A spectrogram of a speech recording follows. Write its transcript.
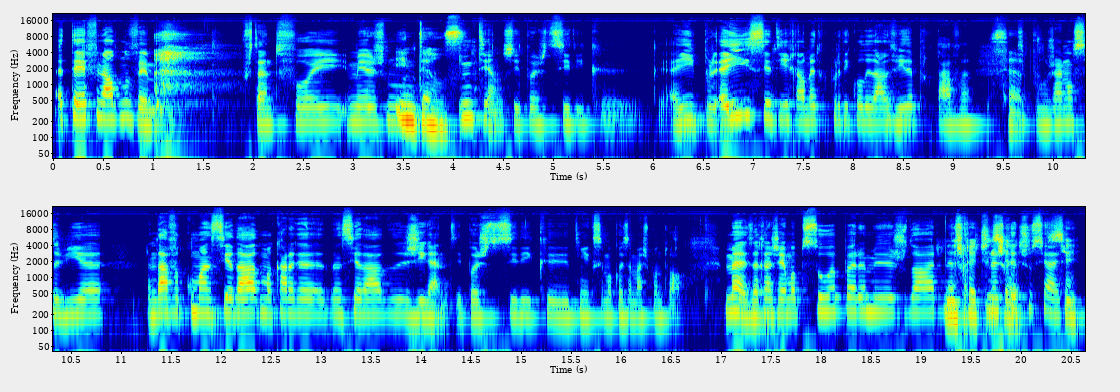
até a final de novembro. Portanto, foi mesmo Intenso. intenso. E depois decidi que, que aí, aí senti realmente que perdi qualidade de vida porque estava, tipo, já não sabia, andava com uma ansiedade, uma carga de ansiedade gigante. E depois decidi que tinha que ser uma coisa mais pontual. Mas arranjei uma pessoa para me ajudar Nas nessa- redes nas sociais. redes sociais. Sim.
